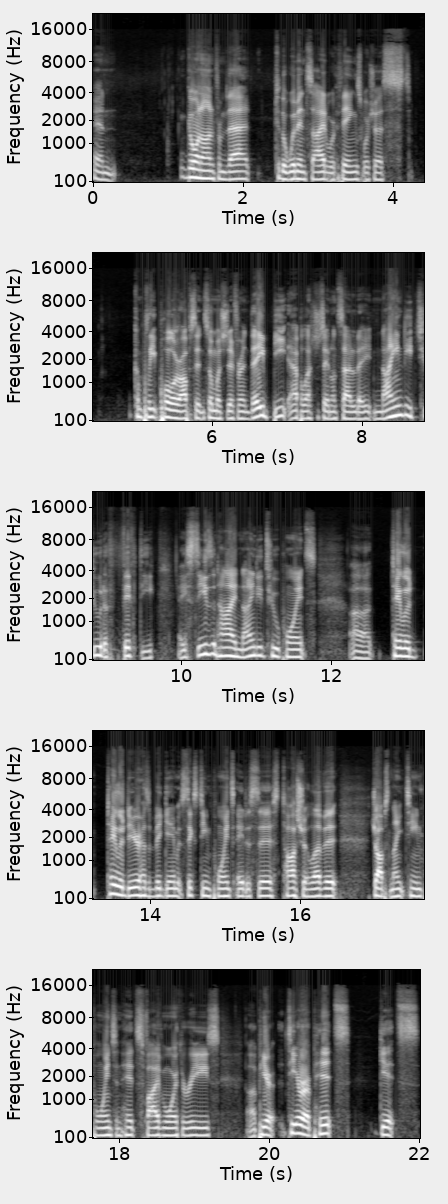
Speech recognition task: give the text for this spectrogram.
And going on from that to the women's side, where things were just complete polar opposite and so much different. They beat Appalachian State on Saturday, 92 to 50, a season high 92 points. Uh, Taylor Taeler Deer has a big game at 16 points, eight assists. Tasha Levitt drops 19 points and hits five more threes. Uh, Tierra Pitts gets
